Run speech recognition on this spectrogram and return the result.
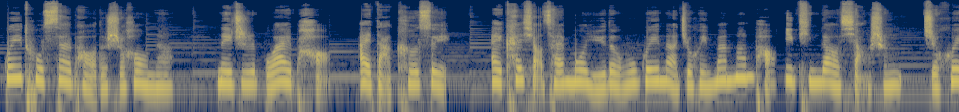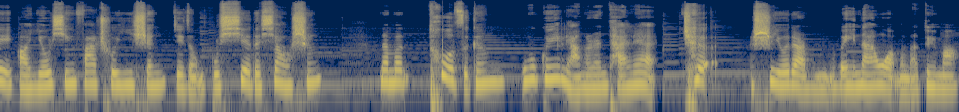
龟兔赛跑的时候呢，那只不爱跑、爱打瞌睡、爱开小差摸鱼的乌龟呢，就会慢慢跑。一听到响声，只会啊由心发出一声这种不屑的笑声。那么，兔子跟乌龟两个人谈恋爱，这是有点为难我们了，对吗？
